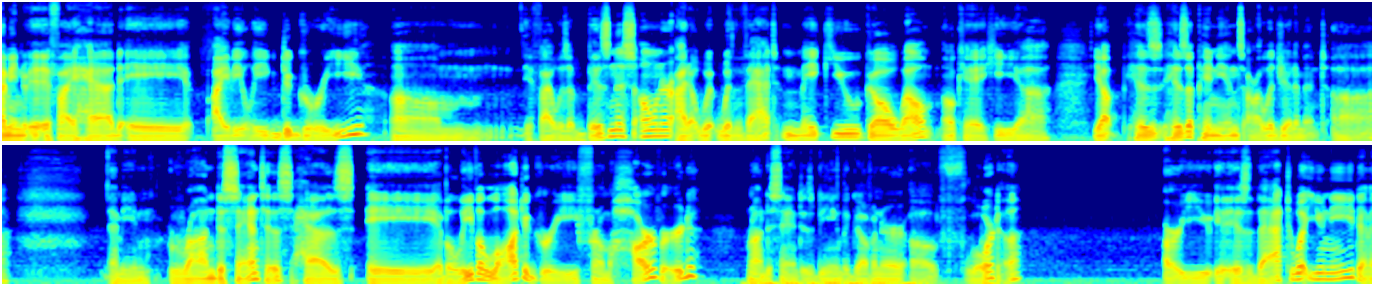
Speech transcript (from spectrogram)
I mean, if I had a Ivy League degree, um, if I was a business owner, I don't. W- would that make you go, well, okay, he uh, yep, his his opinions are legitimate. Uh, I mean, Ron DeSantis has a, I believe, a law degree from Harvard. Ron DeSantis being the governor of Florida. Are you? Is that what you need? Uh,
